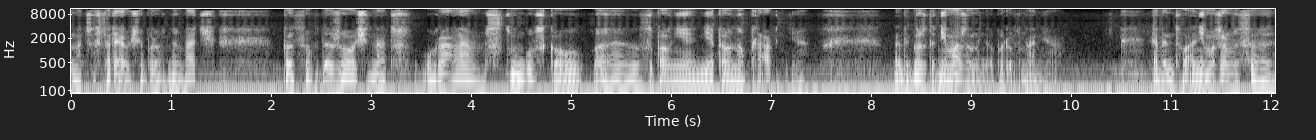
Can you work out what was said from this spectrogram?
znaczy starają się porównywać to, co wydarzyło się nad Uralem z Tunguską zupełnie niepełnoprawnie. Dlatego, że to nie ma żadnego porównania. Ewentualnie możemy sobie e,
